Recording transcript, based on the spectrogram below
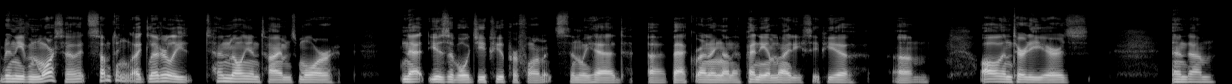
been even more so. It's something like literally 10 million times more net usable GPU performance than we had uh, back running on a Pentium 90 CPU. Um, all in 30 years, and um,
